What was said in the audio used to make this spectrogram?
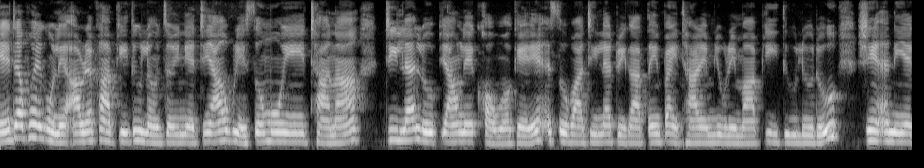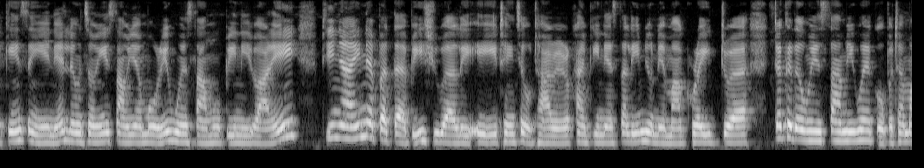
ရဲတပ်ဖွဲ့ကလည်းအာရခပြည်သူ့လုံခြုံရေးနဲ့တရားဥပဒေစိုးမိုးရေးဌာနဒီလက်လိုပြောင်းလဲခေါ်ဝေါ်ခဲ့တဲ့အဆိုပါဒီလက်တွေကတင်ပိုက်ထားတဲ့မြို့တွေမှာပြည်သူလူထုရင်အနေရကင်းစင်ရေးနဲ့လုံခြုံရေးဆောင်ရွက်မှုတွေဝန်ဆောင်မှုပေးနေပါတယ်။ပညာရေးနဲ့ပတ်သက်ပြီး ULAA ထိန်းချုပ်ထားတဲ့ရခိုင်ပြည်နယ်14မြို့နယ်မှာ Grade 12တက္ကသိုလ်ဝင်စာမေးပွဲကိုပထမ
